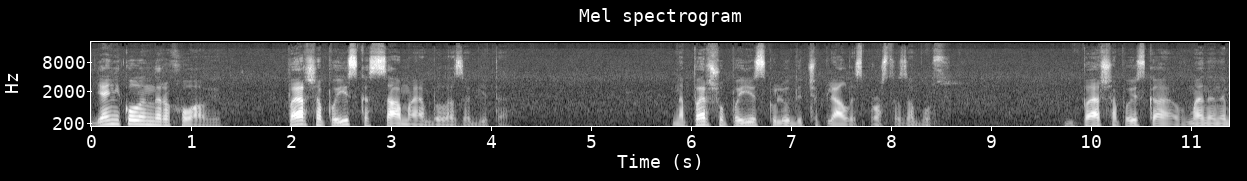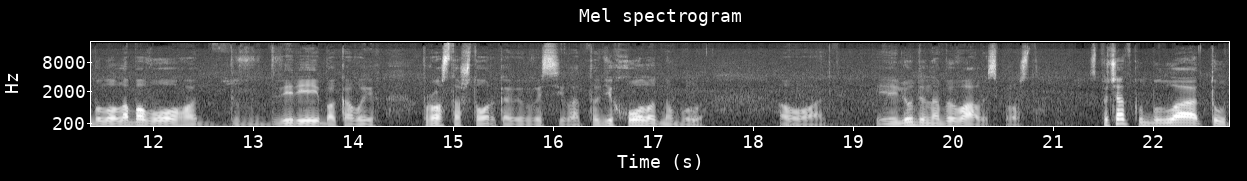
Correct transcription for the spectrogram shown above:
я ніколи не рахував їх. Перша поїздка сама була забита. На першу поїздку люди чіплялись просто за бус. Перша поїздка в мене не було лобового, дв- дверей бокових, просто шторка висіла. Тоді холодно було. От. І люди набивались просто. Спочатку була тут,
